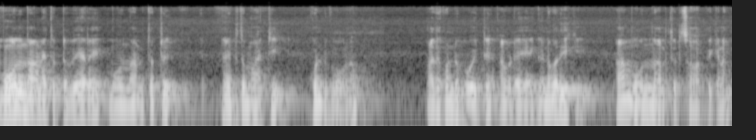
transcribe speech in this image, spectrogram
മൂന്ന് നാണയത്തൊട്ട് വേറെ മൂന്ന് നാണയത്തൊട്ട് എടുത്ത് മാറ്റി കൊണ്ടുപോകണം. അത് കൊണ്ടുപോയിട്ട് അവിടെ ഗണപതിക്ക് ആ മൂന്ന് നാണയത്തൊട്ട് സമർപ്പിക്കണം.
